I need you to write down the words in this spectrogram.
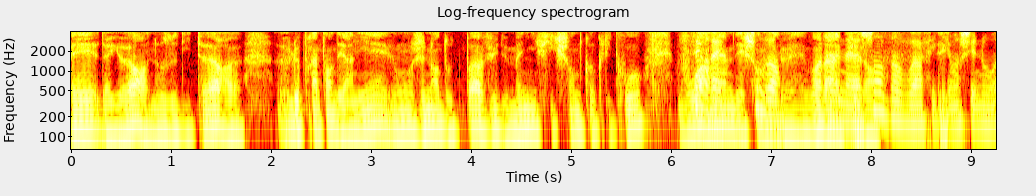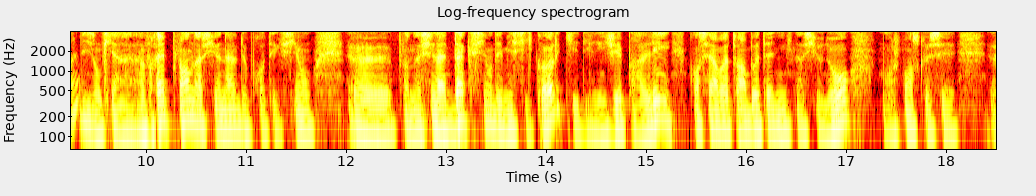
et d'ailleurs, nos auditeurs, le printemps dernier, ont, je n'en doute pas, vu de magnifiques champs de coquelicots, voire des souvent. Voilà, on a la chance d'en voir effectivement chez nous. Hein. Disons qu'il y a un vrai plan national de protection, euh, plan national d'action des messicoles, qui est dirigé par les conservatoires botaniques nationaux. Bon, je pense que c'est euh,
